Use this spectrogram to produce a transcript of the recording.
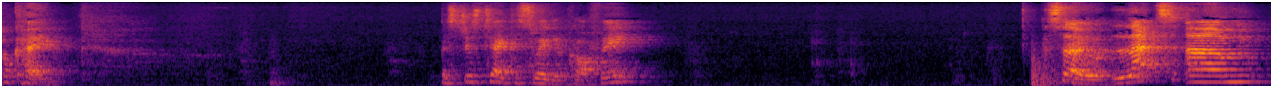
Okay. Let's just take a swig of coffee. So, let's. Um,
